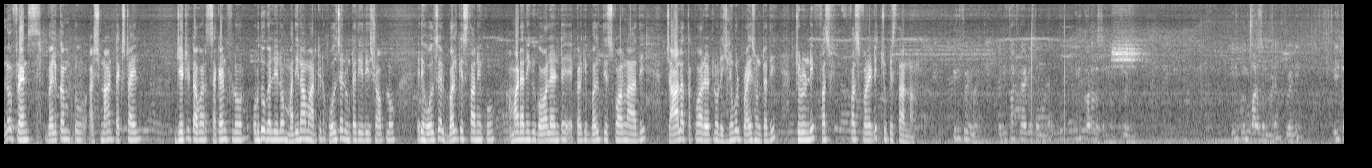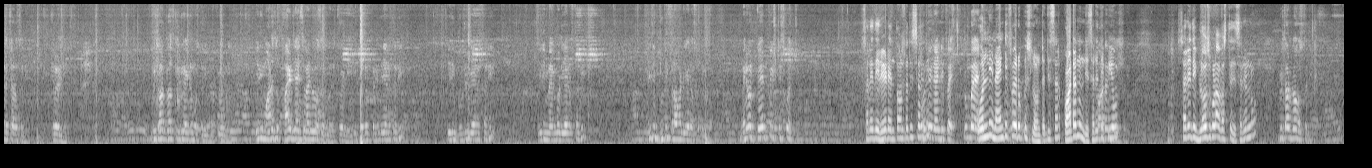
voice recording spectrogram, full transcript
Hello friends welcome to Arshna textile JT tower second floor Urdu గల్లీలో Madina market wholesale ఉంటుంది. ఇది షాప్లో ఇది హోల్సేల్ బల్క్ ఇస్తా నీకు అమ్మడానికి కావాలంటే ఎక్కడికి బల్క్ తీసుకోవాలన్నా అది చాలా తక్కువ రేట్లో రీజనబుల్ ప్రైస్ ఉంటుంది. చూడండి ఫస్ట్ ఫస్ట్ వెరైటీ చూపిస్తా అన్న. ఇది చూడండి ఇది ఫస్ట్ వెరైటీ వస్తుంది మేడం. ఇది వస్తుంది మేడం. చూడండి. ఇది కొంగు పాడు వస్తుంది మేడం. చూడండి. ఇది వస్తుంది చూడండి. వితౌట్ బ్లౌజ్ ఇది ఐటమ్ వస్తుంది మేడం చూడండి. ఇది మోడల్స్ ఫైట్ చేసే వాళ్ళు వస్తుంది మేడం చూడండి. ఇది కొంచెం ప్రింట్ డిజైన్ వస్తుంది. ఇది బుట్టి డిజైన్ వస్తుంది. ఇది మ్యాంగో డిజైన్ వస్తుంది. ఇది బుట్టి ఫ్లవర్ డిజైన్ వస్తుంది మినిమం టెన్ పీస్ తీసుకోవచ్చు. సార్ ఇది రేట్ ఎంత ఉంటుంది సార్ నైంటీ ఫైవ్ తొంభై ఓన్లీ నైంటీ ఫైవ్ రూపీస్లో ఉంటుంది సార్ కాటన్ ఉంది సార్ ఇది ప్యూర్ సార్ ఇది బ్లౌజ్ కూడా వస్తుంది సార్ ఇందులో? వితౌట్ బ్లౌజ్ వస్తుంది.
